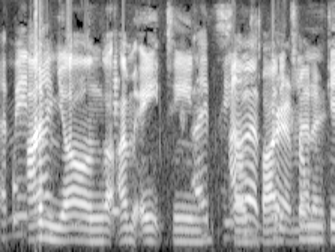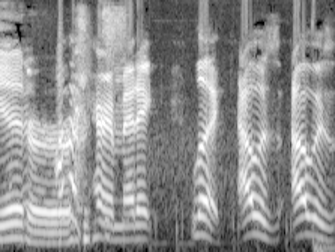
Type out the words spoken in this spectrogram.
I mean, I'm I- young. I'm 18. I- Somebody I'm a come paramedic. get I'm a paramedic. Look, I was I was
